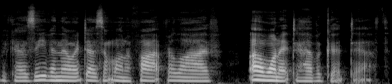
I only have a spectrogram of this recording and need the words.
Because even though it doesn't want to fight for life, I want it to have a good death.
